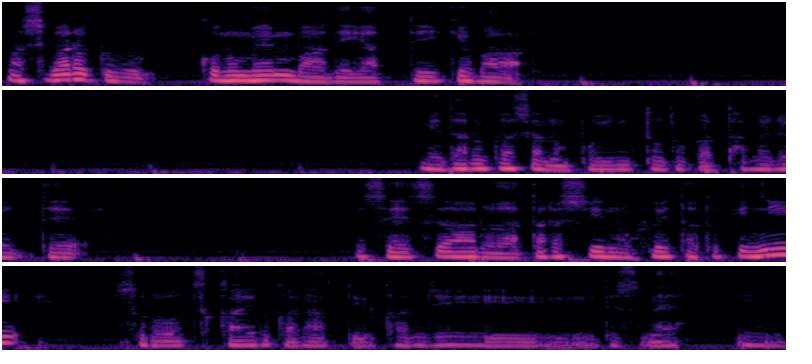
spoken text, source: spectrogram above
まあ、しばらくこのメンバーでやっていけばメダルガシャのポイントとか貯めれて SSR 新しいの増えた時にそれを使えるかなっていう感じですね。うん、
